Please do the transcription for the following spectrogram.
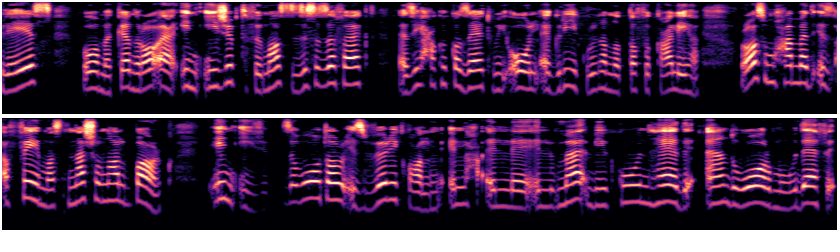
place هو مكان رائع in Egypt في مصر this is a fact هذه حقيقة ذات we all agree كلنا بنتفق عليها رأس محمد is a famous national park in Egypt the water is very calm الماء بيكون هادئ and warm ودافئ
